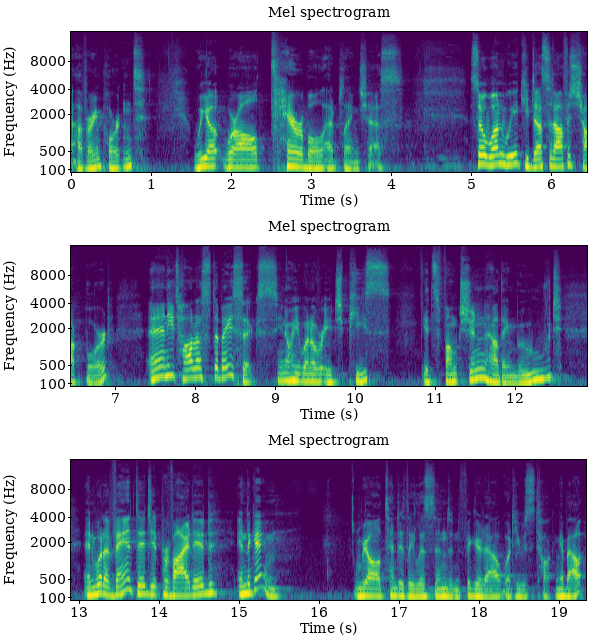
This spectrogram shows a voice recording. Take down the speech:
uh, very important. We uh, were all terrible at playing chess. So one week, he dusted off his chalkboard and he taught us the basics. You know, he went over each piece, its function, how they moved, and what advantage it provided in the game. We all attentively listened and figured out what he was talking about.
